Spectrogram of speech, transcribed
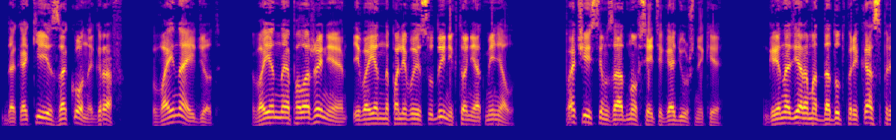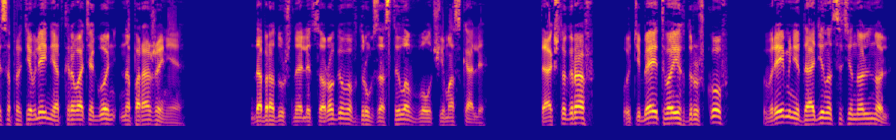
«Да какие законы, граф? Война идет. Военное положение и военно-полевые суды никто не отменял. Почистим заодно все эти гадюшники. Гренадерам отдадут приказ при сопротивлении открывать огонь на поражение. Добродушное лицо Рогова вдруг застыло в волчьем оскале. Так что, граф, у тебя и твоих дружков времени до 11.00,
